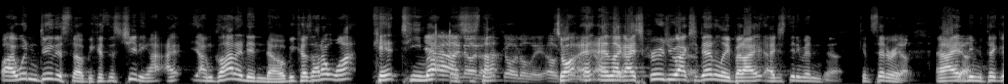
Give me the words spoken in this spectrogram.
well, I wouldn't do this though because it's cheating. I, I am glad I didn't know because I don't want can't team yeah, up. Yeah, no, no, not, totally. Oh, so totally and, and, like yeah. I screwed you accidentally, but I, I just didn't even consider it, and I didn't even think.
